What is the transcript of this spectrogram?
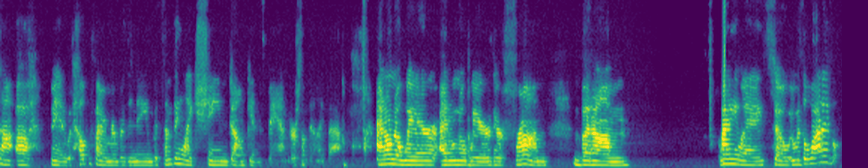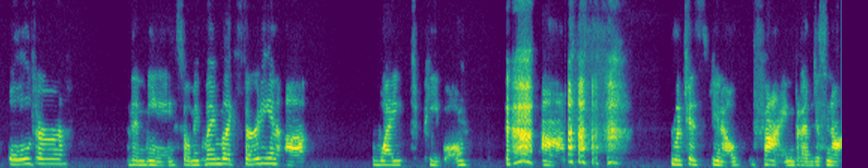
Uh, man, it would help if I remember the name, but something like Shane Duncan's band or something like that. I don't know where. I don't know where they're from, but um. Anyway, so it was a lot of older than me, so maybe, maybe like thirty and up, white people. Um, which is you know fine, but I'm just not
